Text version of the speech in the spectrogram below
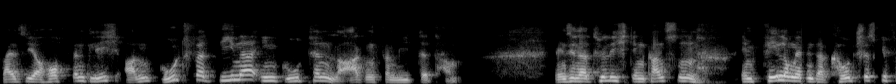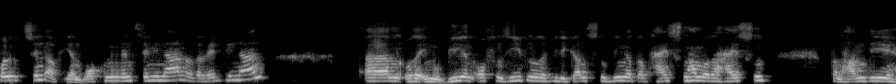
weil sie ja hoffentlich an Gutverdiener in guten Lagen vermietet haben. Wenn Sie natürlich den ganzen Empfehlungen der Coaches gefolgt sind auf ihren Wochenendseminaren oder Webinaren ähm, oder Immobilienoffensiven oder wie die ganzen Dinger dort heißen haben oder heißen, dann haben die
